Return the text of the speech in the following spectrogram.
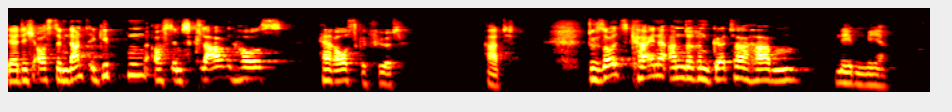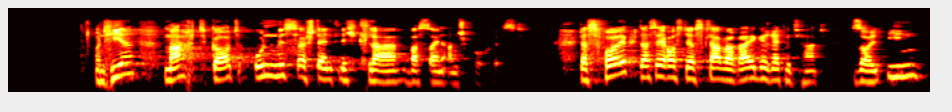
der dich aus dem Land Ägypten, aus dem Sklavenhaus herausgeführt hat. Du sollst keine anderen Götter haben neben mir. Und hier macht Gott unmissverständlich klar, was sein Anspruch ist. Das Volk, das er aus der Sklaverei gerettet hat, soll ihn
